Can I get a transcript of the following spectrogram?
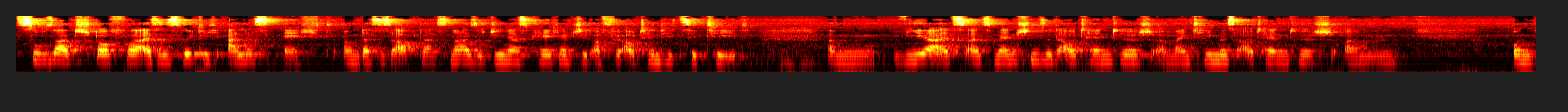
Zusatzstoffe. Also es ist wirklich alles echt. Und das ist auch das. Ne? Also Ginas Cakeland steht auch für Authentizität. Mhm. Wir als, als Menschen sind authentisch, äh, mein Team ist authentisch ähm, und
